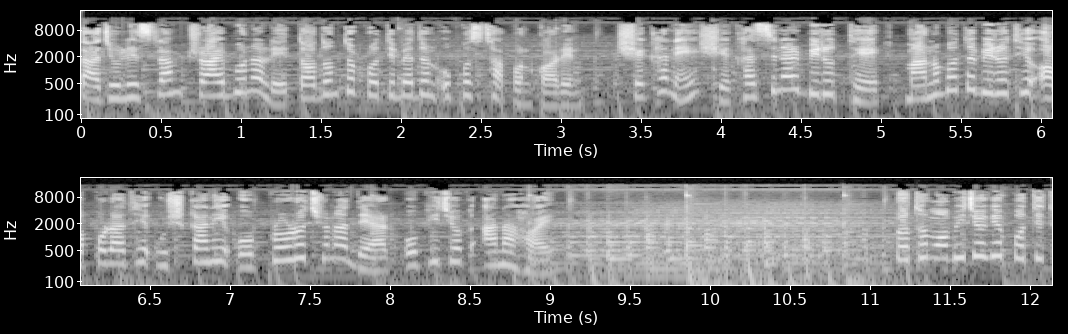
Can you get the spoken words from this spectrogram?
তাজুল ইসলাম ট্রাইব্যুনালে তদন্ত প্রতিবেদন উপস্থাপন করেন। সেখানে শেখ হাসিনার বিরুদ্ধে মানবতা বিরোধী অপরাধে উস্কানি ও প্ররোচনা দেওয়ার অভিযোগ আনা হয়। প্রথম অভিযোগে পতিত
